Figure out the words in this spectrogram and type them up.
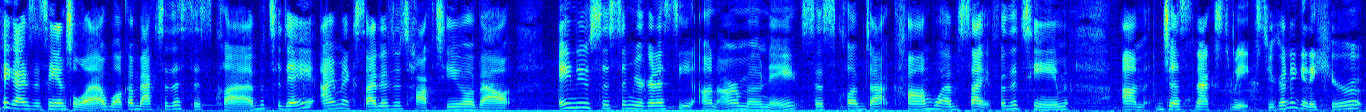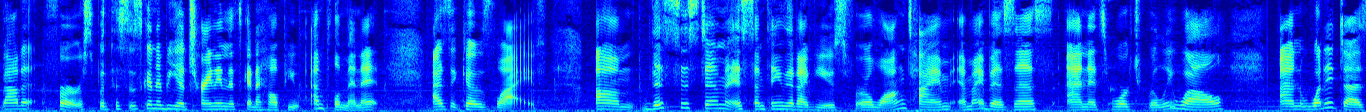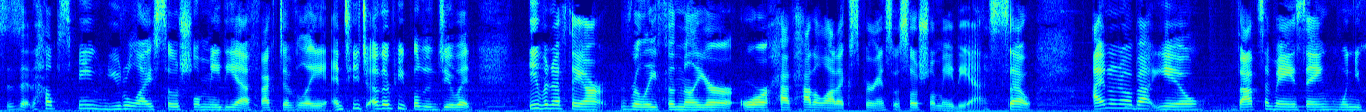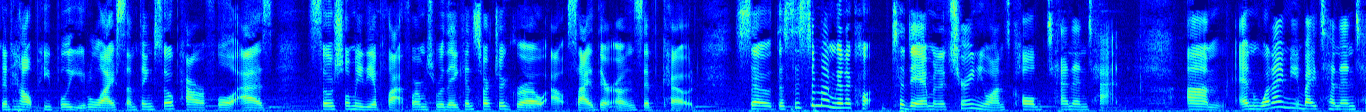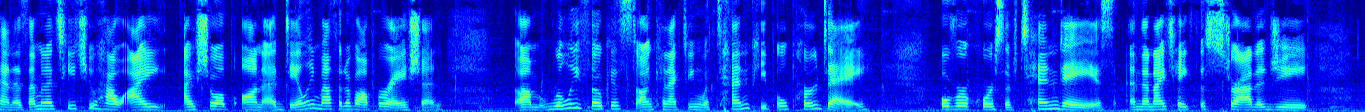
Hey guys, it's Angela. Welcome back to the Sis Club. Today I'm excited to talk to you about a new system you're going to see on our Monat, sisclub.com website for the team um, just next week. So you're going to get to hear about it first, but this is going to be a training that's going to help you implement it as it goes live. Um, this system is something that I've used for a long time in my business and it's worked really well. And what it does is it helps me utilize social media effectively and teach other people to do it, even if they aren't really familiar or have had a lot of experience with social media. So, I don't know about you. That's amazing when you can help people utilize something so powerful as social media platforms where they can start to grow outside their own zip code. So, the system I'm going to call today, I'm going to train you on is called 10 and 10. Um, and what I mean by 10 and 10 is I'm going to teach you how I, I show up on a daily method of operation, um, really focused on connecting with 10 people per day over a course of 10 days. And then I take the strategy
